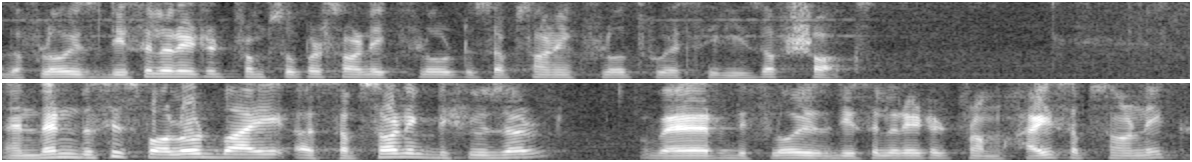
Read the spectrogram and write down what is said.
the flow is decelerated from supersonic flow to subsonic flow through a series of shocks. And then this is followed by a subsonic diffuser, where the flow is decelerated from high subsonic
